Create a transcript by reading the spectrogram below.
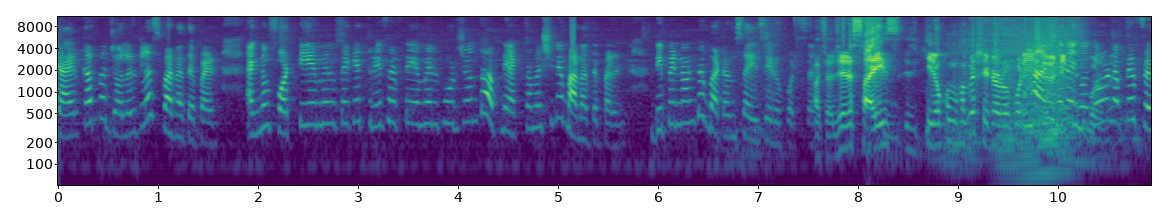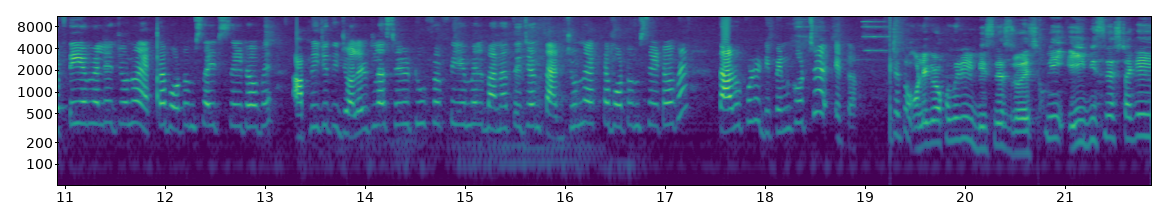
চায়ের কাপ বা জলের গ্লাস বানাতে পারেন। একদম ফর্টি এম থেকে থ্রি ফিফটি এম পর্যন্ত আপনি একটা মেশিনে বানাতে পারেন। ডিপেন্ড অন দ্য বাটন সাইজের উপর স্যার আচ্ছা যেটা সাইজ কি রকম হবে সেটার উপরই হ্যাঁ। ধরুন আপনার ফিফটি এম এর জন্য একটা বটম সাইজ সেট হবে। আপনি যদি জলের গ্লাসের টু ফিফটি এম বানাতে চান তার জন্য একটা বটম সেট হবে। তার উপরে ডিপেন্ড করছে এটা। এটা তো অনেক রকমেরই বিজনেস রয়েছে। আপনি এই বিজনেসটাকেই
